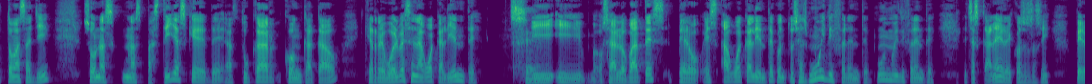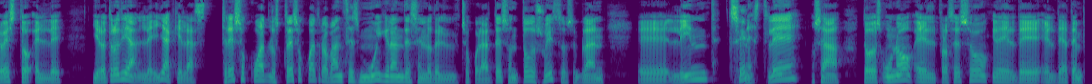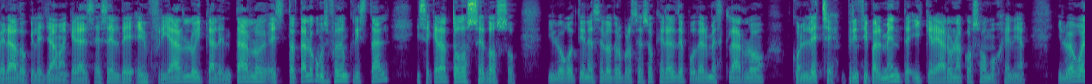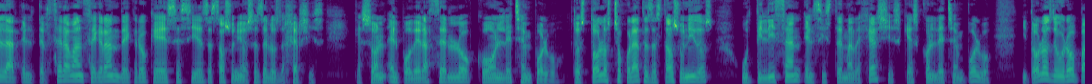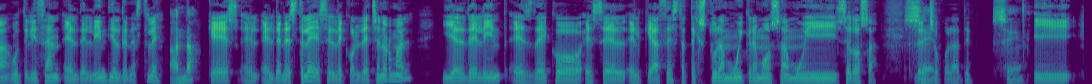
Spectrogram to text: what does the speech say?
tomas allí son unas, unas pastillas que, de azúcar con cacao que revuelves en agua caliente. Sí. Y, y, o sea, lo bates, pero es agua caliente, con, o sea, es muy diferente, muy, muy diferente. Le echas canela y cosas así. Pero esto, el de... Y el otro día leía que las tres o cuatro, los tres o cuatro avances muy grandes en lo del chocolate son todos suizos, en plan eh, Lind, Sí. Nestlé, o sea, todos. Uno, el proceso, el de, el de atemperado que le llaman, que es, es el de enfriarlo y calentarlo, es tratarlo como si fuese un cristal y se queda todo sedoso. Y luego tienes el otro proceso que era el de poder mezclarlo con leche, principalmente, y crear una cosa homogénea. Y luego el, el tercer avance grande, creo que ese sí es de Estados Unidos, es de los de Hershey's, que son el poder hacerlo con leche en polvo. Entonces, todos los chocolates de Estados Unidos utilizan el sistema de Hershey's, que es con leche en polvo. Y todos los de Europa utilizan el de Lindt y el de Nestlé, Anda. que es el, el de Nestlé es el de con leche normal y el de Lindt es, de co- es el, el que hace esta textura muy cremosa, muy sedosa Sí. del chocolate. Sí. Y,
